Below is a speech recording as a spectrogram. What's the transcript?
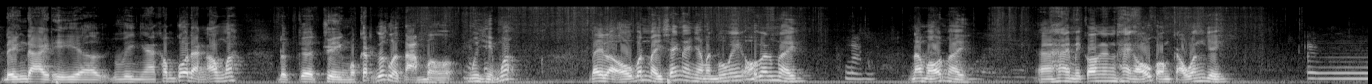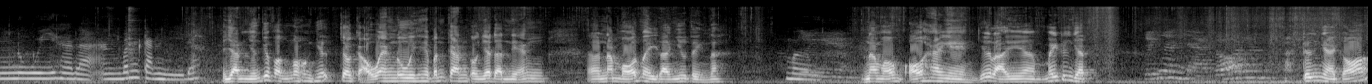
điện đài thì ờ, vì nhà không có đàn ông á được ờ, truyền một cách rất là tạm bợ nguy hiểm quá. Đây là ổ bánh mì sáng nay nhà mình mua mấy ổ bánh mì? Nằm năm ổ bánh mì. À, hai mẹ con ăn hai ổ còn cậu ăn gì? Ăn nuôi hay là ăn bánh canh gì đó. Dành những cái phần ngon nhất cho cậu ăn nuôi hay bánh canh còn gia đình thì ăn ờ, năm ổ bánh mì là nhiêu tiền ta? Mười. Năm ổ ổ hai ngàn với lại mấy trứng vịt trứng nhà có.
